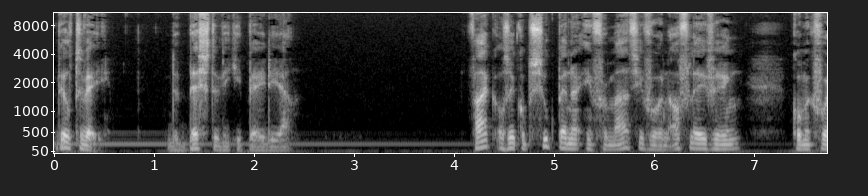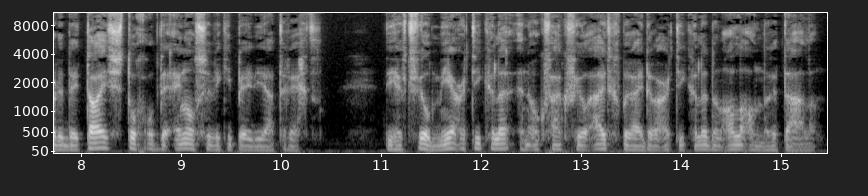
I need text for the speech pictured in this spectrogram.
Deel 2. De beste Wikipedia. Vaak als ik op zoek ben naar informatie voor een aflevering, kom ik voor de details toch op de Engelse Wikipedia terecht. Die heeft veel meer artikelen en ook vaak veel uitgebreidere artikelen dan alle andere talen.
